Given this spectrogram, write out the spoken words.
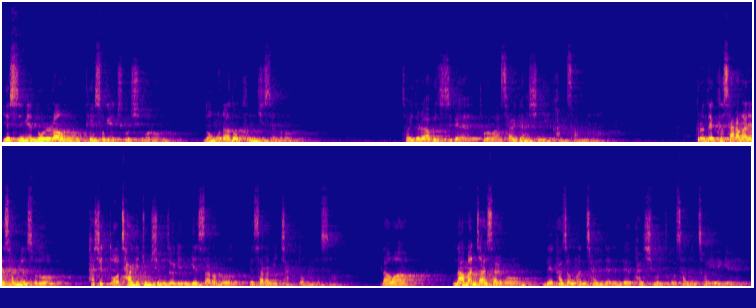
예수님의 놀라운 대속의 죽으심으로 너무나도 큰 희생으로 저희들을 아버지 집에 돌아와 살게 하시니 감사합니다. 그런데 그 사랑 안에 살면서도 다시 또 자기 중심적인 옛사람으로 옛사람이 작동하여서 나와 나만 잘 살고 내 가정만 잘 되는데 관심을 두고 사는 저희에게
